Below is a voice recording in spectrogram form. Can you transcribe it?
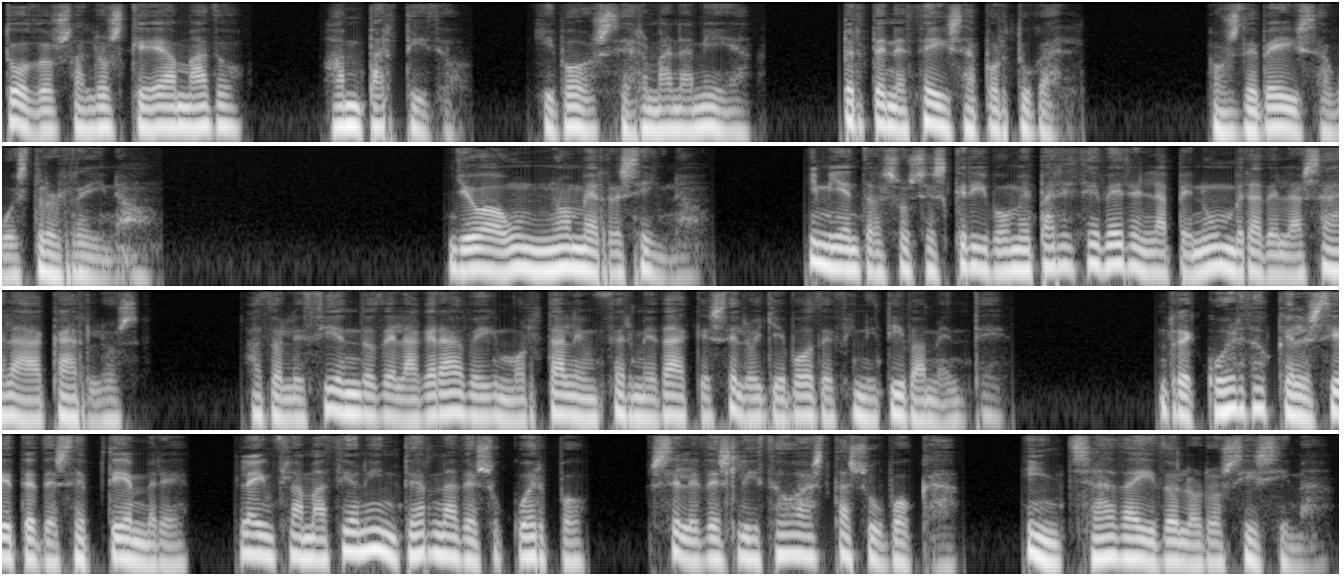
Todos a los que he amado han partido, y vos, hermana mía, pertenecéis a Portugal. Os debéis a vuestro reino. Yo aún no me resigno, y mientras os escribo me parece ver en la penumbra de la sala a Carlos, adoleciendo de la grave y mortal enfermedad que se lo llevó definitivamente. Recuerdo que el 7 de septiembre la inflamación interna de su cuerpo se le deslizó hasta su boca, hinchada y dolorosísima,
